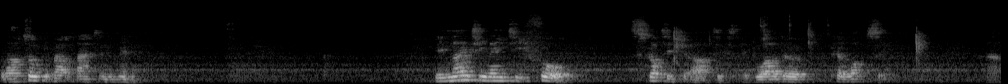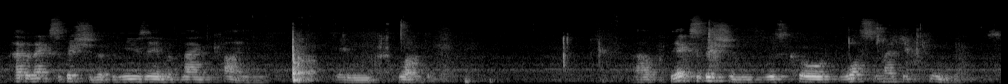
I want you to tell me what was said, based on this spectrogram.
But I'll talk about that in a minute. In 1984, Scottish artist Eduardo Paolozzi uh, had an exhibition at the Museum of Mankind in London. Uh, the exhibition was called Lost Magic Kingdoms.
